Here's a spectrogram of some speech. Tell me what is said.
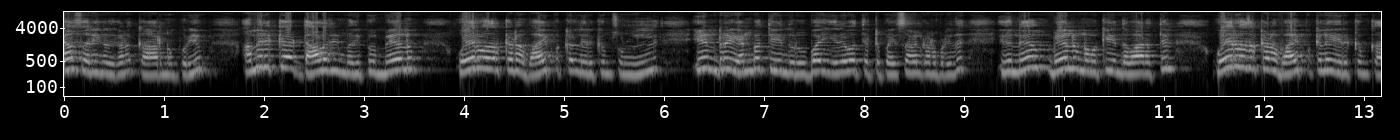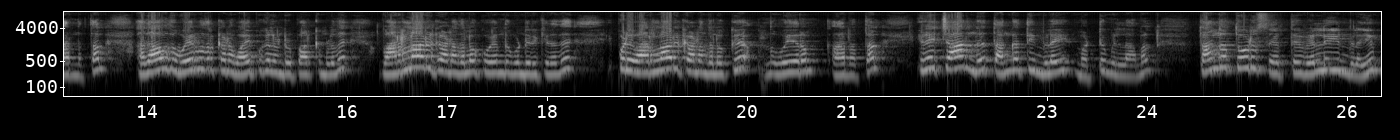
ஏன் சரிங்கிறதுக்கான காரணம் புரியும்? அமெரிக்க டாலரின் மதிப்பு மேலும் உயர்வதற்கான வாய்ப்புகள் இருக்கும் சூழ்நிலையில் இன்று எண்பத்தி ஐந்து ரூபாய் இருபத்தெட்டு பைசாவில் காணப்படுகிறது. இது மேலும் நமக்கு இந்த வாரத்தில் உயர்வதற்கான வாய்ப்புகளே இருக்கும் காரணத்தால் அதாவது உயர்வதற்கான வாய்ப்புகள் என்று பார்க்கும் பொழுது வரலாறு காணாத அளவுக்கு உயர்ந்து கொண்டிருக்கிறது. இப்படி வரலாறு காணாத அளவுக்கு உயரும் காரணத்தால் இதை சார்ந்து தங்கத்தின் விலை மட்டும் இல்லாமல் தங்கத்தோடு சேர்த்து வெள்ளியின் விலையும்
